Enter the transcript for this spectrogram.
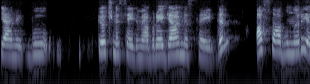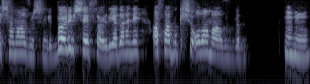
yani bu göçmeseydim ya buraya gelmeseydim asla bunları yaşamazmışım gibi böyle bir şey söyledi ya da hani asla bu kişi olamazdım. Hı hı.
